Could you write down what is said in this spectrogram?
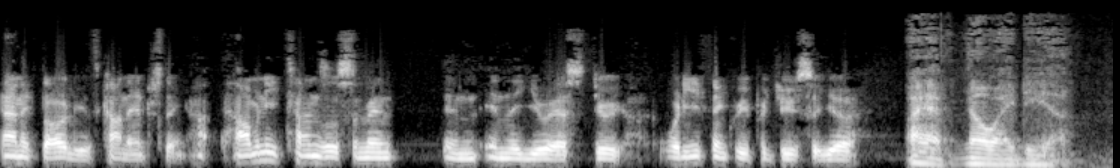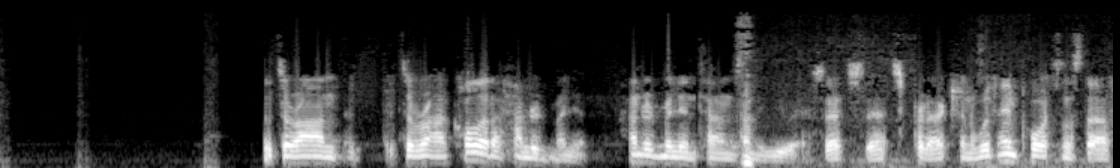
anecdotally, it's kind of interesting. How, how, many tons of cement in, in the U.S. do? What do you think we produce a year? I have no idea. It's around. It's around. Call it hundred million. Hundred million tons in the U.S. That's that's production with imports and stuff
